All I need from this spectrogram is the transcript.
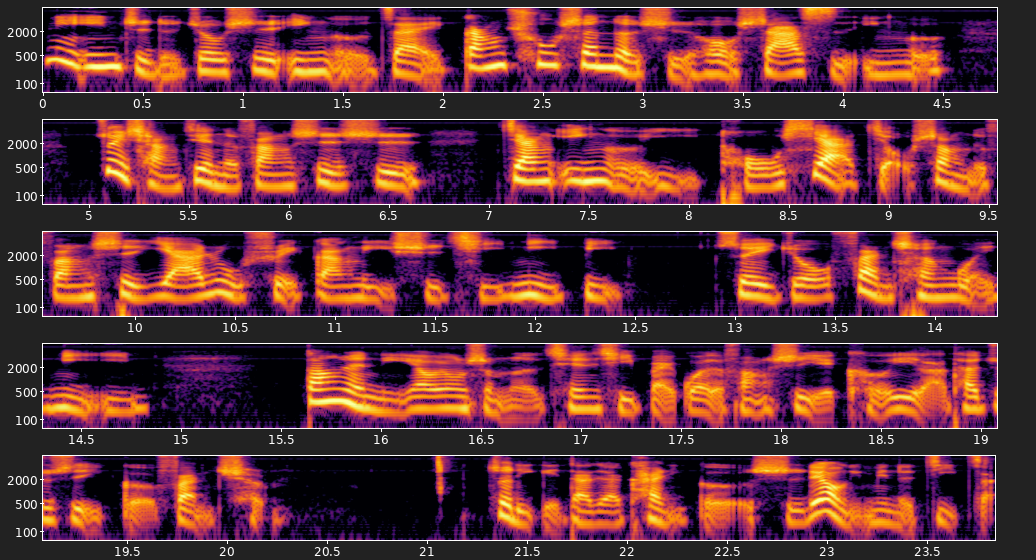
溺婴指的就是婴儿在刚出生的时候杀死婴儿，最常见的方式是。将婴儿以头下脚上的方式压入水缸里，使其溺毙，所以就泛称为溺婴。当然，你要用什么千奇百怪的方式也可以啦，它就是一个泛称。这里给大家看一个史料里面的记载。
